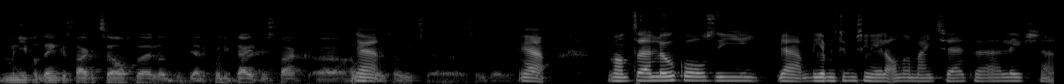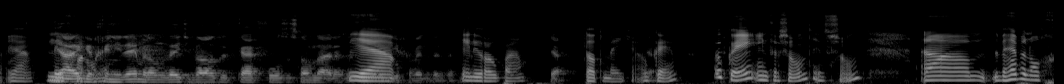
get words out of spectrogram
de manier van denken is vaak hetzelfde. En dat, ja, de kwaliteit is vaak eh hoger, Ja. zoiets. eh, zoiets. Ja, want eh, locals die, ja, die hebben natuurlijk misschien een hele andere mindset, levens, ja, leven Ja, ik heb geen idee, maar dan weet je wel dat je het krijgt volgens de standaarden zoals Ja. je, die je gewend bent. Zeg maar. In Europa. Ja. Dat een beetje, oké. Oké, interessant, interessant. Ehm, we hebben nog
